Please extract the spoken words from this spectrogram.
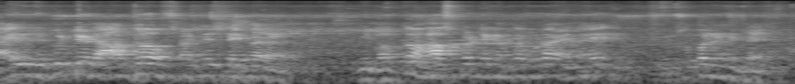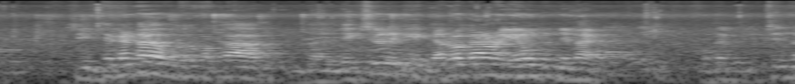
హై రిపీటెడ్ ఆర్థో స్పెషలిస్ట్ అయిపోయారు ఈ మొత్తం హాస్పిటల్కి అంతా కూడా ఆయన సూపరింటెండెంట్ సో ఇంతకంటే ఒక- ఒక లెక్చరర్కి గర్వకారణం ఏముంటుంది ఇలాగ? ఒక చిన్న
